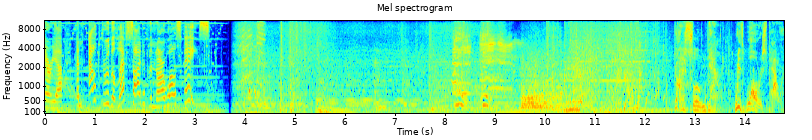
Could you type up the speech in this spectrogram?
area and out through the left side of the narwhal's face. Gotta slow him down with walrus power.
